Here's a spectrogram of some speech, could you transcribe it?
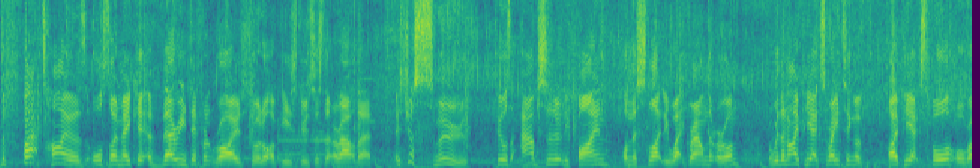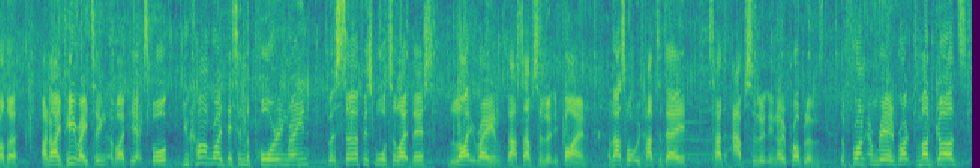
The fat tyres also make it a very different ride to a lot of e-scooters that are out there. It's just smooth, feels absolutely fine on this slightly wet ground that we're on. With an IPX rating of IPX4, or rather an IP rating of IPX4, you can't ride this in the pouring rain but surface water like this, light rain, that's absolutely fine. And that's what we've had today. It's had absolutely no problems. The front and rear mud guards,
